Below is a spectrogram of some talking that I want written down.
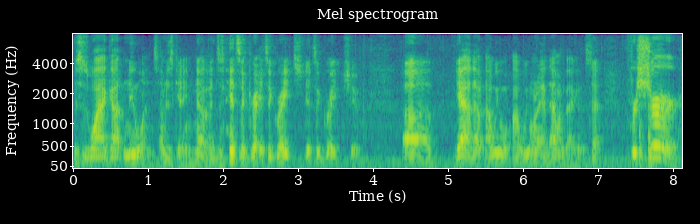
This is why I got new ones. I'm just kidding. No, it's, it's a great it's a great it's a great shoe. Uh, yeah, that, uh, we uh, we want to add that one back in the set for sure.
